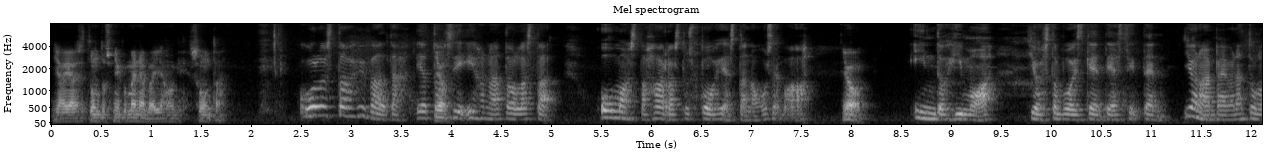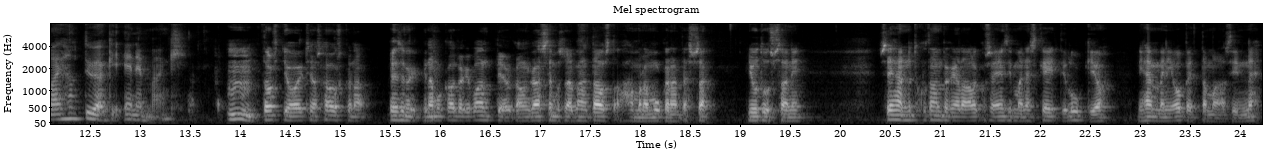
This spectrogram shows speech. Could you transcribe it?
ja, ja se tuntuisi niin kuin menevän johonkin suuntaan. Kuulostaa hyvältä ja tosi Joo. ihanaa tuollaista omasta harrastuspohjasta nousevaa Joo. intohimoa, josta voisi kenties sitten jonain päivänä tulla ihan työkin enemmänkin. Mm, tosta joo itse asiassa hauskana esimerkkinä mun kaveri Vantti, joka on myös semmoisena vähän taustahahmona mukana tässä jutussa, niin sehän nyt kun Tampereella alkoi se ensimmäinen skeittilukio, niin hän meni opettamaan sinne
